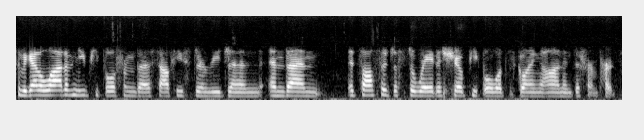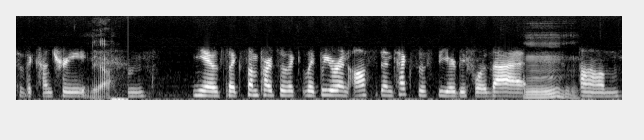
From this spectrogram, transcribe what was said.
so we got a lot of new people from the southeastern region, and then it's also just a way to show people what's going on in different parts of the country. Yeah. Um, You know, it's like some parts of the like we were in Austin, Texas, the year before that, Mm. um,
